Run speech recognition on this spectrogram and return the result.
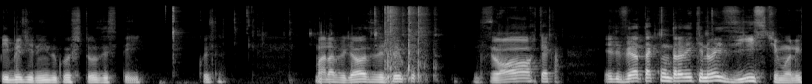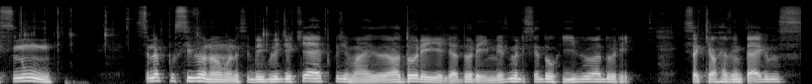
Beyblade lindo, gostoso esse Bay. Coisa maravilhosa. Ele veio com... Sorte, cara. Ele veio até com um drive que não existe, mano. Isso não... Isso não é possível não, mano. Esse Beyblade aqui é épico demais. Eu adorei ele, adorei. Mesmo ele sendo horrível, eu adorei. Isso aqui é o Heaven Pegasus.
